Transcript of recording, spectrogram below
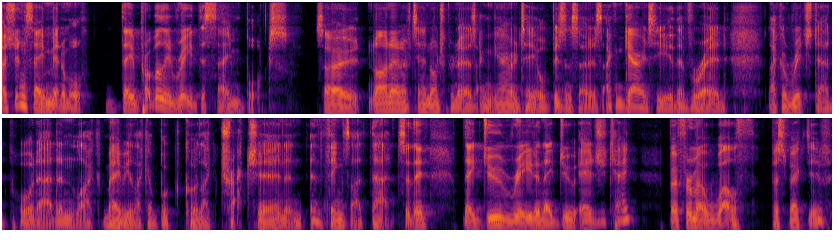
I shouldn't say minimal. They probably read the same books. So nine out of ten entrepreneurs, I can guarantee, or business owners, I can guarantee you they've read like a Rich Dad Poor Dad, and like maybe like a book called like Traction and, and things like that. So they they do read and they do educate, but from a wealth perspective,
